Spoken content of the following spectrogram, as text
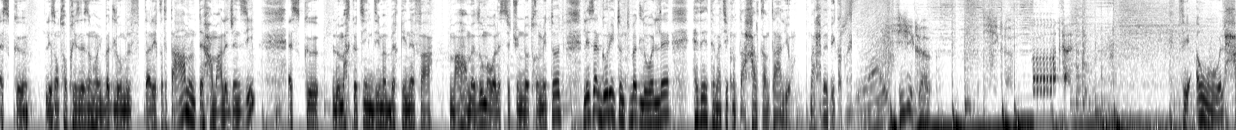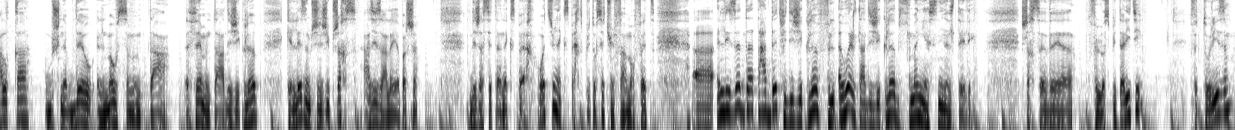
اسكو لي زونتربريز لازمهم يبدلوا من طريقة التعامل نتاعهم على الجنزي اسكو لو ماركتينغ ديما باقي نافع معهم هذوما ولا سي اون اوتر ميثود لي الجوريتم تبدلوا ولا؟ هذا تيماتيك نتاع حلقة نتاع اليوم. مرحبا بكم. DigiClub. DigiClub Podcast. في أول حلقة وباش نبداو الموسم نتاع الثامن نتاع دي جي كلوب. كان لازم باش نجيب شخص عزيز عليا برشا. ديجا سي ان اكسبير وات اون اكسبيرت بلوتو سي اون فام ان فيت اللي زاد تعديت في دي جي كلوب في الأوائل تاع دي جي كلوب ثمانية سنين التالي. الشخص هذا في الهوسبيتاليتي في التوريزم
